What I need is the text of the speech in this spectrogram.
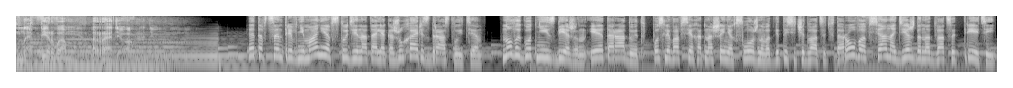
На Первом радио. Это в центре внимания в студии Наталья Кожухарь. Здравствуйте. Новый год неизбежен, и это радует. После во всех отношениях сложного 2022 вся надежда на 23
